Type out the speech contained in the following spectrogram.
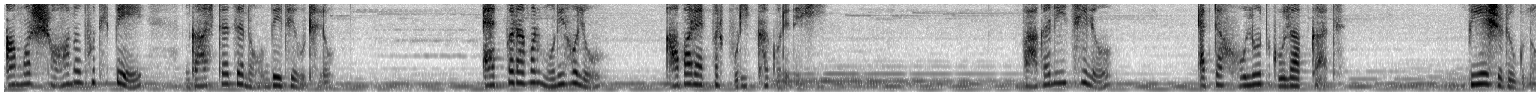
আমার সহানুভূতি পেয়ে গাছটা যেন বেঁচে উঠল। একবার আমার মনে হলো, আবার একবার পরীক্ষা করে দেখি। বাগানেই ছিল একটা হলুদ গোলাপ গাছ। বেশ রুগ্ন।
